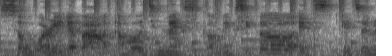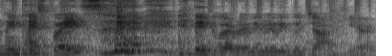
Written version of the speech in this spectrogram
so worried about oh it's in Mexico Mexico it's it's a really nice place and they do a really really good job here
